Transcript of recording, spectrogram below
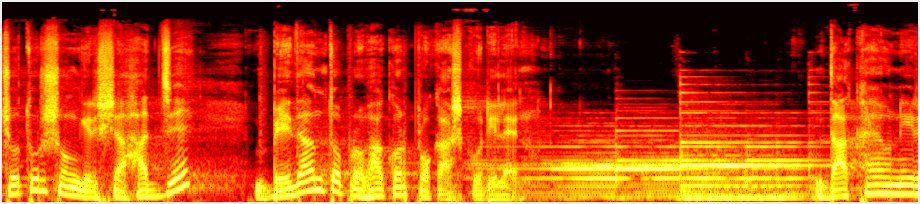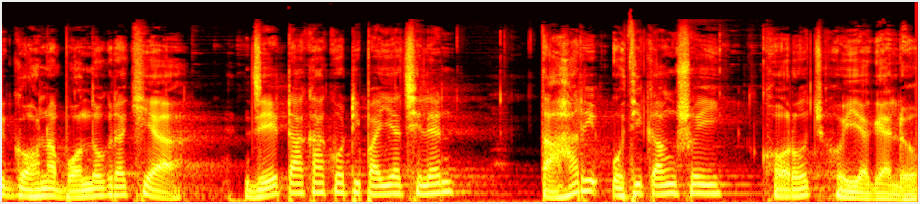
চতুর্সঙ্গীর সাহায্যে বেদান্ত প্রভাকর প্রকাশ করিলেন। দাক্ষায়ণীর গহনা বন্ধক রাখিয়া যে টাকা কোটি পাইয়াছিলেন, তাহারই অধিকাংশই খরচ হইয়া গেল।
